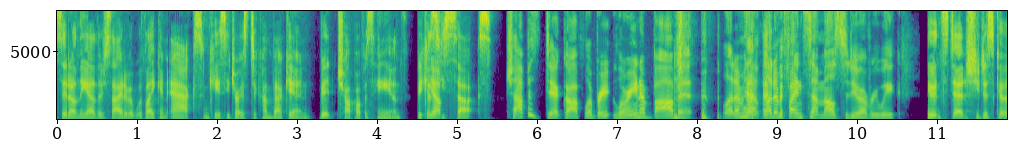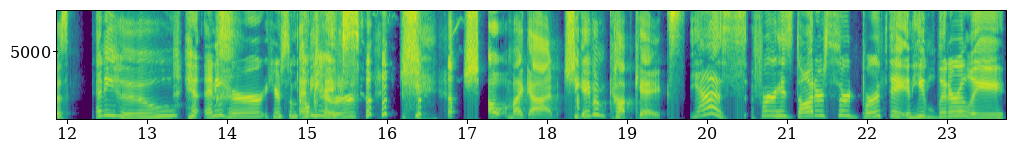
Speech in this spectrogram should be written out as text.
sit on the other side of it with like an axe in case he tries to come back in. Bit chop off his hands because Yep. he sucks. Chop his dick off, Lore- Lorena Bobbitt. let him have, let him find something else to do every week. Instead, she just goes, anywho. Yeah, Anywho, here's some cupcakes. She- she- oh my God. She gave him cupcakes. Yes, for his daughter's third birthday. And he literally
